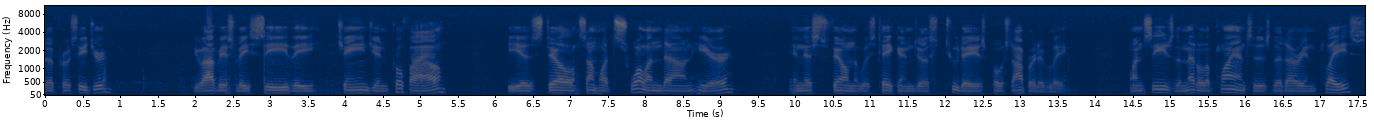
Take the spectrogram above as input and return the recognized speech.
uh, procedure. You obviously see the change in profile. He is still somewhat swollen down here in this film that was taken just two days post-operatively. One sees the metal appliances that are in place,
